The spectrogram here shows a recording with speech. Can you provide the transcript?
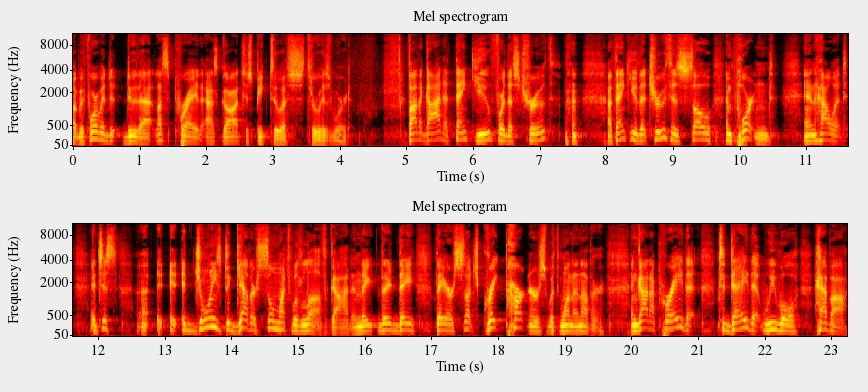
But before we do that, let's pray to ask God to speak to us through His Word. Father God, I thank you for this truth. I thank you that truth is so important and how it it just uh, it, it, joins together so much with love god and they, they they they are such great partners with one another and god i pray that today that we will have a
